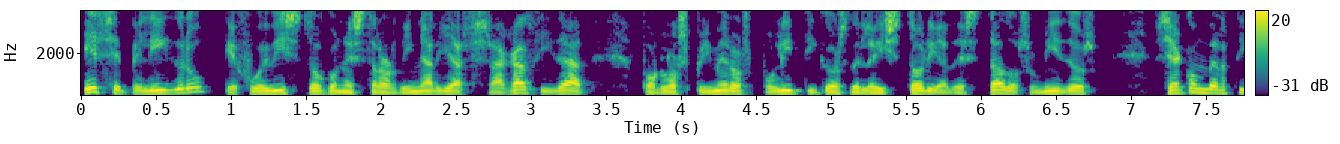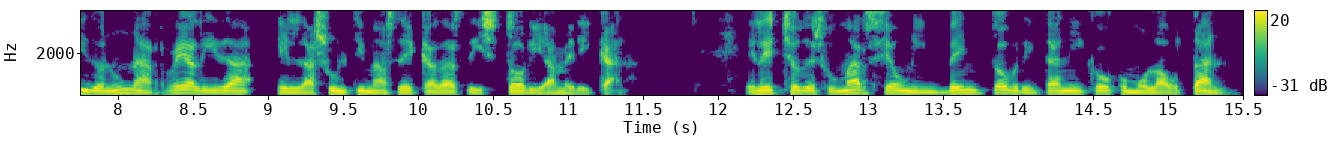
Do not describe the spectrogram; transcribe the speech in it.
Ese peligro, que fue visto con extraordinaria sagacidad por los primeros políticos de la historia de Estados Unidos, se ha convertido en una realidad en las últimas décadas de historia americana. El hecho de sumarse a un invento británico como la OTAN,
